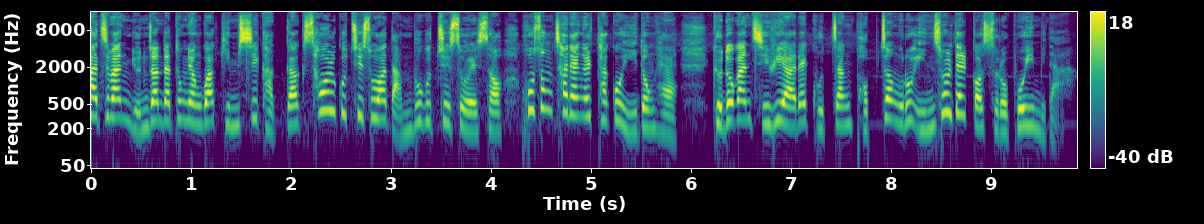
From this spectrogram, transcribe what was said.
하지만 윤 전 대통령과 김 씨 각각 서울구치소와 남부구치소에서 호송 차량을 타고 이동해 교도관 지휘 아래 곧장 법정으로 인솔될 것으로 보입니다.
